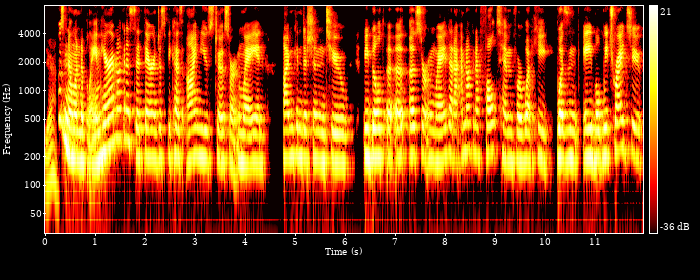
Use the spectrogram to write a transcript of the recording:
yeah. There's no one to blame here. I'm not going to sit there and just because I'm used to a certain way and I'm conditioned to be built a, a, a certain way that I, am not going to fault him for what he wasn't able. We tried to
